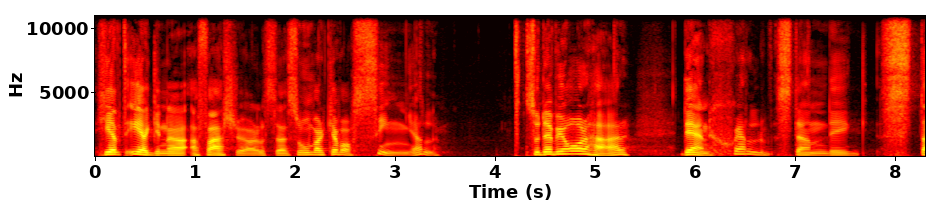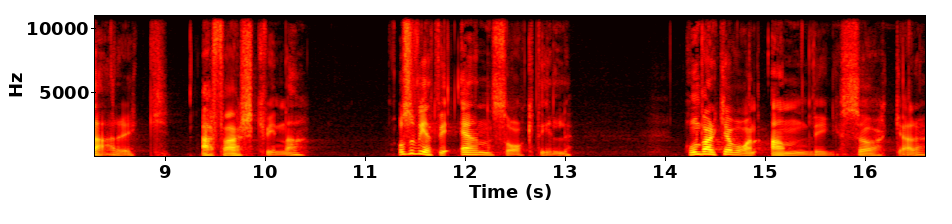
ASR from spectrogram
helt egna affärsrörelse, så hon verkar vara singel. Så det vi har här det är en självständig, stark affärskvinna. Och så vet vi en sak till. Hon verkar vara en andlig sökare.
